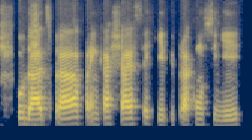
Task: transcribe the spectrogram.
dificuldades para encaixar essa equipe para conseguir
